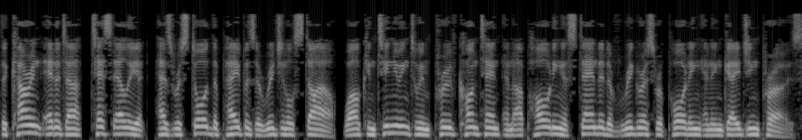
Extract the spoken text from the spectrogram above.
The current editor, Tess Elliott, has restored the paper's original style, while continuing to improve content and upholding a standard of rigorous reporting and engaging prose.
